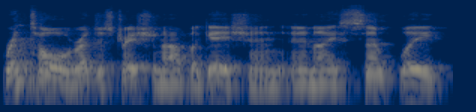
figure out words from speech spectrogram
rental registration obligation. And I simply,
